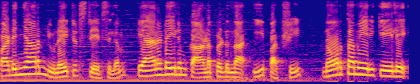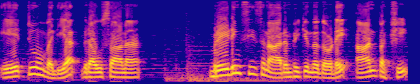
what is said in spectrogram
പടിഞ്ഞാറൻ യുണൈറ്റഡ് സ്റ്റേറ്റ്സിലും കാനഡയിലും കാണപ്പെടുന്ന ഈ പക്ഷി നോർത്ത് അമേരിക്കയിലെ ഏറ്റവും വലിയ ഗ്രൗസാണ്. ബ്രീഡിംഗ് സീസൺ ആരംഭിക്കുന്നതോടെ ആൺപക്ഷി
